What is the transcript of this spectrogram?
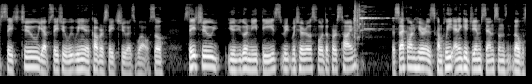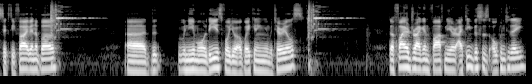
stage two, yep, stage two. We, we need to cover stage two as well. So stage two, you, you're gonna need these materials for the first time. The second one here is complete Energy Gym Samson's level 65 and above. Uh, the, we need more of these for your awakening materials. The Fire Dragon Fafnir, I think this is open today.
